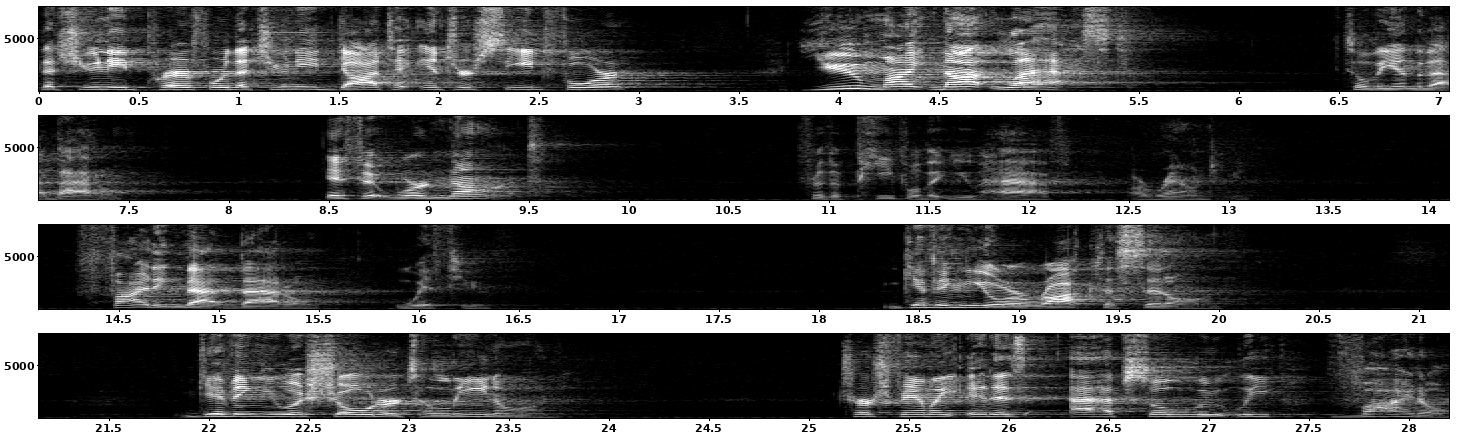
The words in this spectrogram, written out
that you need prayer for, that you need God to intercede for, you might not last till the end of that battle if it were not for the people that you have around you, fighting that battle with you, giving you a rock to sit on, giving you a shoulder to lean on Church family, it is absolutely vital.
